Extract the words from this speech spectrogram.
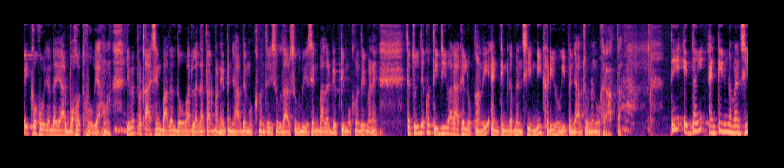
ਇੱਕ ਹੋ ਜਾਂਦਾ ਯਾਰ, ਬਹੁਤ ਹੋ ਗਿਆ ਹੁਣ। ਜਿਵੇਂ ਪ੍ਰਕਾਸ਼ ਸਿੰਘ ਬਾਦਲ ਦੋ ਵਾਰ ਲਗਾਤਾਰ ਬਣੇ, ਪੰਜਾਬ ਦੇ ਮੁੱਖ ਮੰਤਰੀ ਸੁਖਦਾਰ ਸੁਖਬੀਰ ਸਿੰਘ ਬਾਦਲ, ਡਿਪਟੀ ਮੁੱਖ ਮੰਤਰੀ ਬਣੇ। ਤੇ ਤੁਸੀਂ ਦੇਖੋ, ਤੀਜੀ ਵਾਰ ਆ ਕੇ ਲੋਕਾਂ ਦੀ ਐਂਟੀ ਇਨਕੰਬੈਂਸੀ ਇੰਨੀ ਖੜੀ ਹੋ ਗਈ, ਪੰਜਾਬ 'ਚ ਉਹਨਾਂ ਨੂੰ ਹਰਾਤਾ। ਤੇ ਇਦਾਂ ਹੀ ਐਂਟੀ ਇਨਕੰਬੈਂਸੀ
